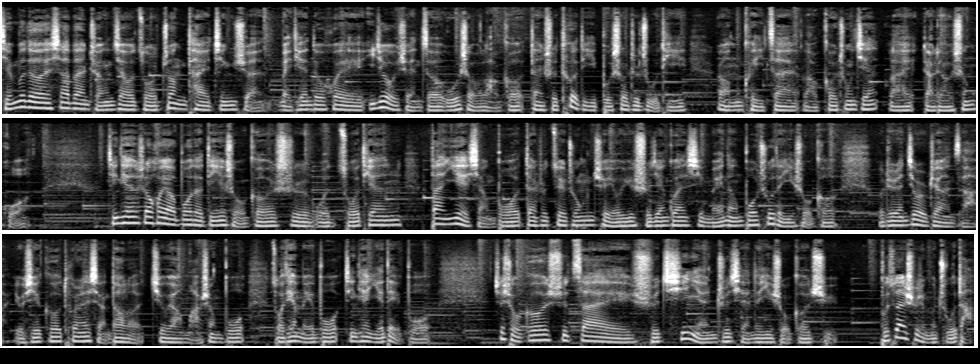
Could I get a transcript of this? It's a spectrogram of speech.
节目的下半程叫做状态精选，每天都会依旧选择五首老歌，但是特地不设置主题，让我们可以在老歌中间来聊聊生活。今天稍后要播的第一首歌是我昨天半夜想播，但是最终却由于时间关系没能播出的一首歌。我这人就是这样子啊，有些歌突然想到了就要马上播，昨天没播，今天也得播。这首歌是在十七年之前的一首歌曲。不算是什么主打，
